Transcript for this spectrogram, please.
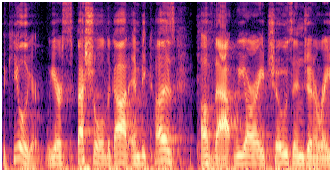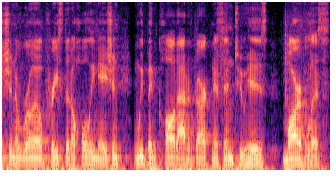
peculiar. We are special to God. And because of that, we are a chosen generation, a royal priesthood, a holy nation, and we've been called out of darkness into his marvelous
